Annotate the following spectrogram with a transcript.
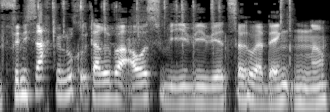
finde ich, sagt genug darüber aus, wie, wie wir jetzt darüber denken. Ne?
